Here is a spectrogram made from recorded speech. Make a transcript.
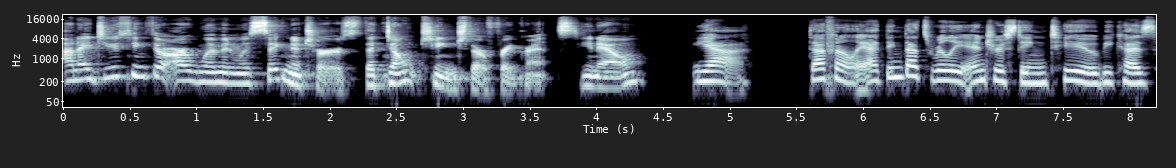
And I do think there are women with signatures that don't change their fragrance, you know? Yeah, definitely. I think that's really interesting too because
